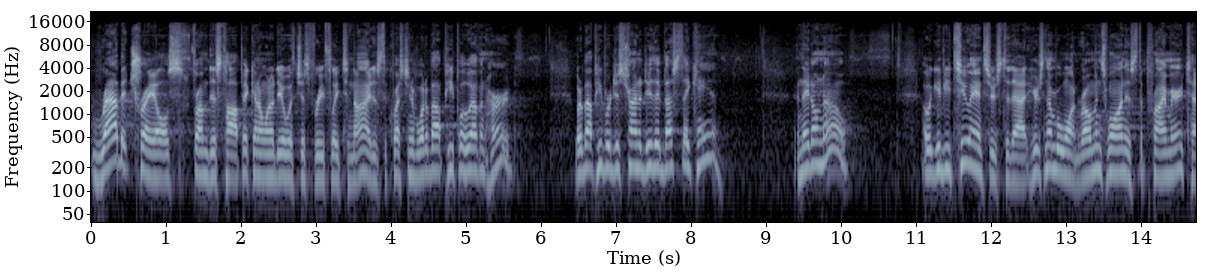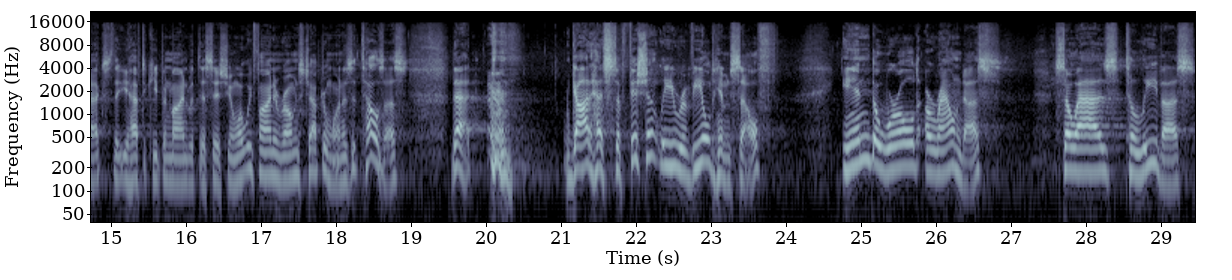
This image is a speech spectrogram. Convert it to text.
rabbit trails from this topic, and I want to deal with just briefly tonight, is the question of what about people who haven't heard? What about people who are just trying to do the best they can and they don't know? I will give you two answers to that. Here's number one Romans 1 is the primary text that you have to keep in mind with this issue. And what we find in Romans chapter 1 is it tells us that God has sufficiently revealed himself in the world around us so as to leave us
